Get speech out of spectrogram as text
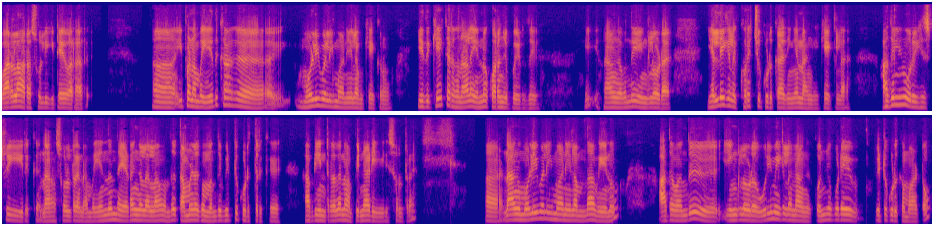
வரலாறை சொல்லிக்கிட்டே வராரு. ஆஹ் இப்போ நம்ம எதுக்காக மொழி வழி மாநிலம் கேட்குறோம் இது கேட்கறதுனால என்ன குறைஞ்சு போயிடுது? நாங்கள் நாங்க வந்து எங்களோட எல்லைகளை குறைச்சு கொடுக்காதீங்கன்னு நாங்க கேட்கல அதுலயும் ஒரு ஹிஸ்டரி இருக்கு. நான் சொல்றேன். நம்ம எந்தெந்த இடங்களெல்லாம் வந்து தமிழகம் வந்து விட்டு கொடுத்துருக்கு அப்படின்றத நான் பின்னாடி சொல்றேன். ஆஹ் நாங்க மொழிவழி மாநிலம் தான் வேணும். அதை வந்து எங்களோட உரிமைகளை நாங்க கொஞ்சம் கூட விட்டு கொடுக்க மாட்டோம்.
